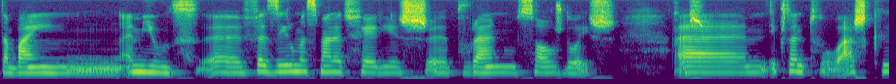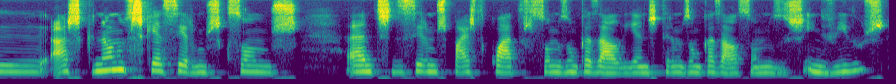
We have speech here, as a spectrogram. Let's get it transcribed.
também a miúdo, uh, fazer uma semana de férias por ano só os dois. Uh, e portanto acho que acho que não nos esquecermos que somos antes de sermos pais de quatro somos um casal e antes de termos um casal somos indivíduos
